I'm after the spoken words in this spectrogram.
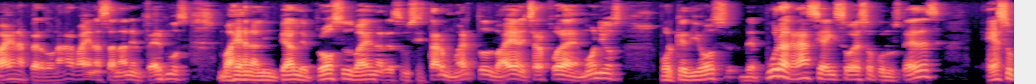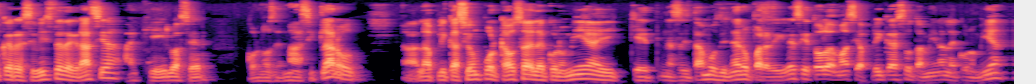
Vayan a perdonar, vayan a sanar enfermos, vayan a limpiar leprosos, vayan a resucitar muertos, vayan a echar fuera demonios, porque Dios de pura gracia hizo eso con ustedes. Eso que recibiste de gracia, hay que irlo a hacer con los demás. Y claro, la aplicación por causa de la economía y que necesitamos dinero para la iglesia y todo lo demás se aplica eso también a la economía.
